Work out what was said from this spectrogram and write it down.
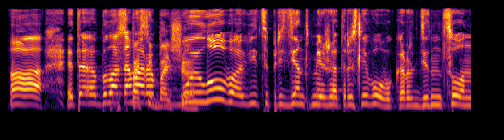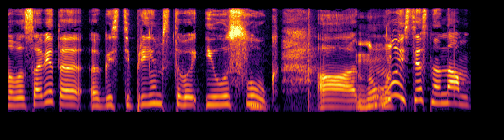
А, Это была Спасибо Тамара большое. Буйлова, вице-президент Межотраслевого координационного совета э, гостеприимства и услуг. А, Ну, Ну, вот- естественно, нам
